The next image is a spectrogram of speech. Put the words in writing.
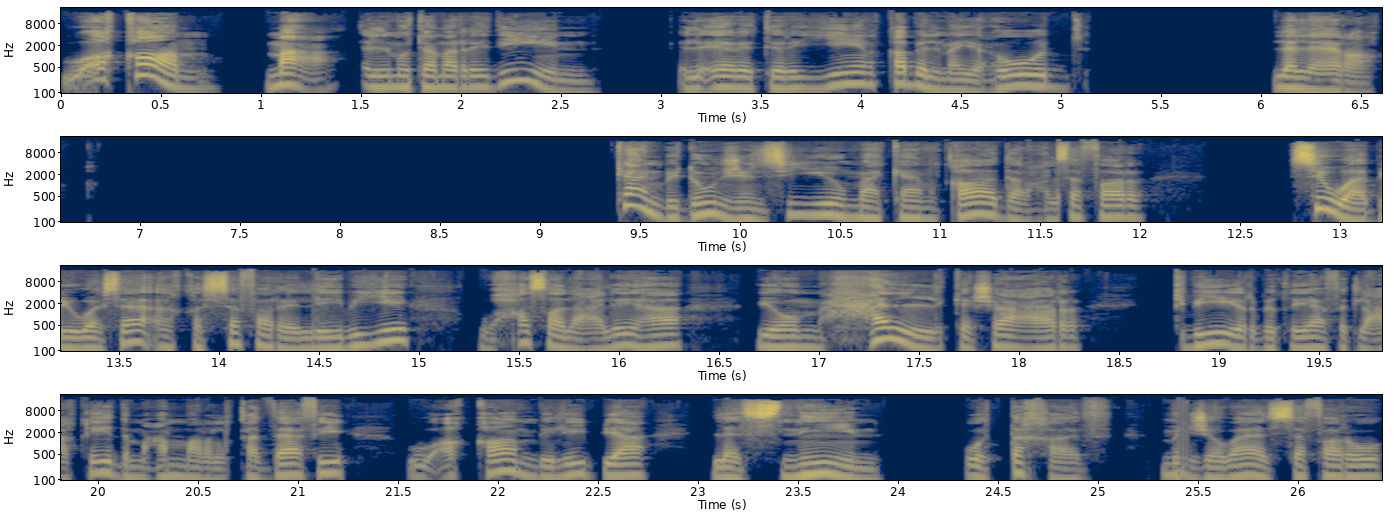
وأقام مع المتمردين الإريتريين قبل ما يعود للعراق. كان بدون جنسية وما كان قادر على السفر سوى بوثائق السفر الليبية وحصل عليها يوم حل كشاعر كبير بضيافة العقيد معمر القذافي وأقام بليبيا لسنين واتخذ من جواز سفره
